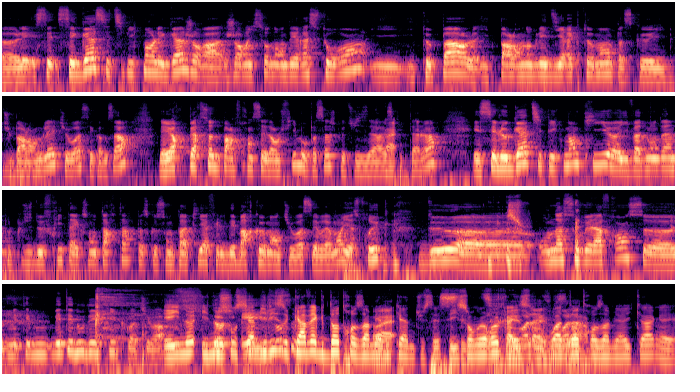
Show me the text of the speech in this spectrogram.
euh, les- ces, ces gars, c'est typiquement les gars, genre, ils sont dans des restaurants, ils, ils te parlent, ils te parlent en anglais directement parce que ils- tu parles anglais, tu vois, c'est comme ça. D'ailleurs, personne parle français dans le film, au passage, que tu disais à Ariski tout à l'heure. Et c'est le gars typiquement qui euh, il va demander un peu plus de frites avec son tartare parce que son papy a fait le débarquement, tu vois. C'est vraiment, il y a ce truc de euh, on a sauvé la France, euh, mettez- mettez-nous des frites, quoi, tu vois. Et ils ne, ils ne Donc, et sociabilisent ils qu'avec d'autres Américaines, tu sais. Ils sont heureux quand ils très voient voilà. d'autres Américains. Et...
